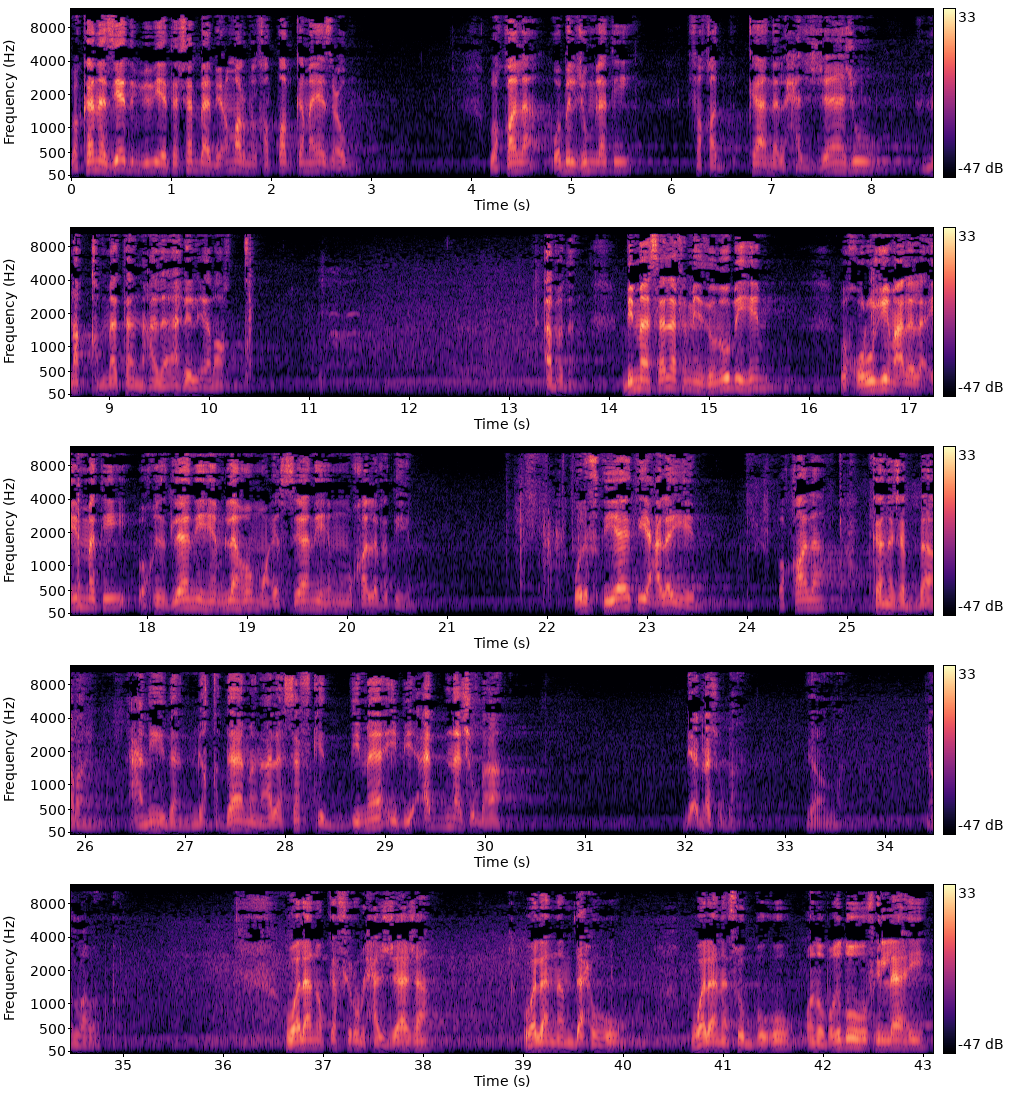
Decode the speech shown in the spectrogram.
وكان زيد يتشبه بعمر بن الخطاب كما يزعم. وقال وبالجملة فقد كان الحجاج نقمة على أهل العراق. أبدا. بما سلف من ذنوبهم وخروجهم على الأئمة وخذلانهم لهم وعصيانهم ومخالفتهم. والافتيات عليهم. وقال كان جبارا عنيدا مقداما على سفك الدماء بأدنى شبهة. بأدنى شبهة. يا الله. الله أكبر. ولا نكفر الحجاج ولا نمدحه ولا نسبه ونبغضه في الله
